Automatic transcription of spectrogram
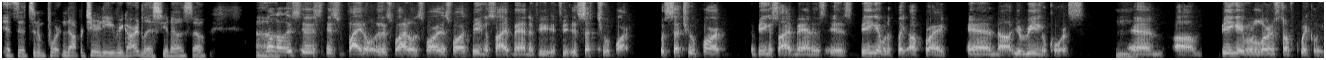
It's it's an important opportunity regardless, you know. So uh, no, no, it's, it's it's vital. It's vital as far as far as being a sideman. If you if you, it sets you apart. What sets you apart being a sideman is is being able to play upright and uh, you're reading, of course, mm-hmm. and um, being able to learn stuff quickly.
